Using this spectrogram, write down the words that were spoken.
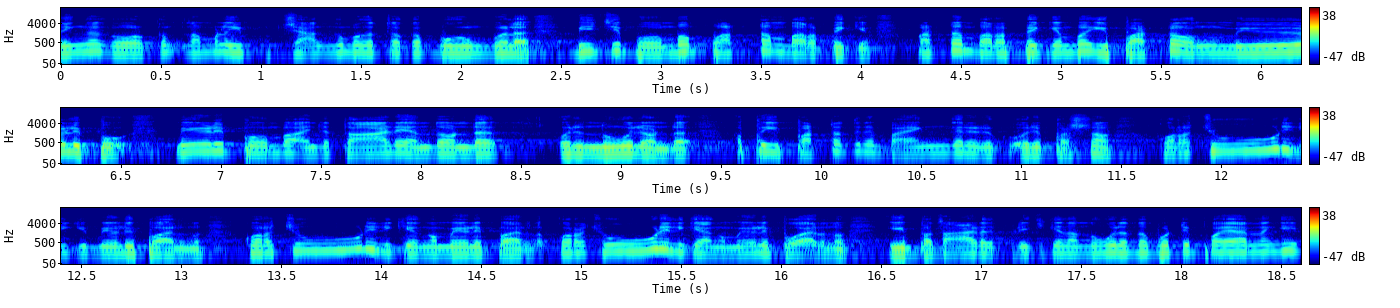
നിങ്ങൾക്ക് ഓർക്കും നമ്മൾ ഈ ശംഖുമുഖത്തൊക്കെ പോകുമ്പോൾ ബീച്ചിൽ പോകുമ്പോൾ പട്ടം പറപ്പിക്കും. പട്ടം പറപ്പിക്കുമ്പോൾ ഈ പട്ടം അങ്ങ് മേളിപ്പോവും. മേളിപ്പോകുമ്പോൾ അതിന്റെ താഴെ എന്തുണ്ട് ഒരു നൂലുണ്ട്. അപ്പോൾ ഈ പട്ടത്തിന് ഭയങ്കര ഒരു ഒരു പ്രശ്നം. കുറച്ചുകൂടി എനിക്ക് മേളിപ്പായിരുന്നു കുറച്ചുകൂടി എനിക്ക് അങ്ങ് മേളിപ്പായിരുന്നു കുറച്ചുകൂടി എനിക്ക് അങ്ങ് മേളിപ്പോയായിരുന്നു ഈ ഇപ്പം താഴെ പിടിച്ചിരിക്കുന്ന നൂലൊന്ന് പൊട്ടിപ്പോയായിരുന്നെങ്കിൽ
